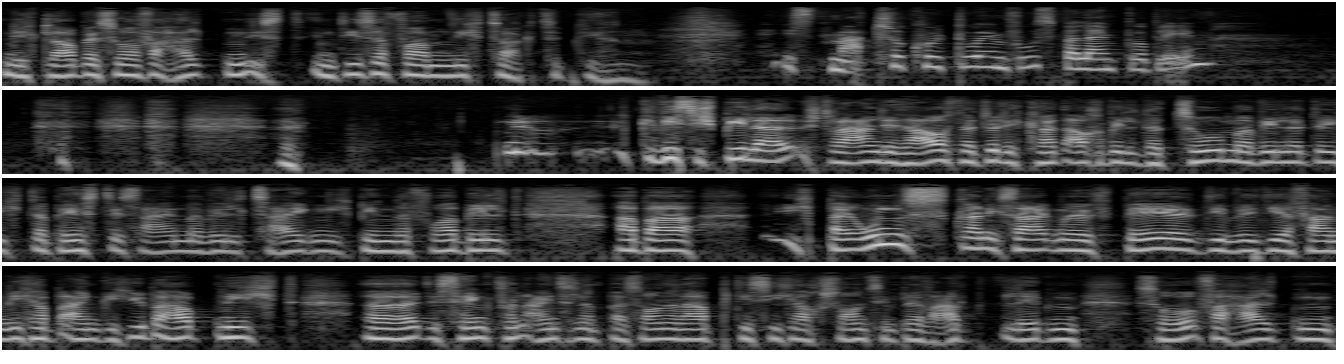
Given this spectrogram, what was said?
Und ich glaube, so ein Verhalten ist in dieser Form nicht zu akzeptieren. Ist Macho-Kultur im Fußball ein Problem? gewisse Spieler strahlen das aus. Natürlich gehört auch ein bisschen dazu. Man will natürlich der Beste sein. Man will zeigen, ich bin der Vorbild. Aber ich, bei uns kann ich sagen, ÖFB, die, die Erfahrung, ich habe eigentlich überhaupt nicht. Äh, das hängt von einzelnen Personen ab, die sich auch sonst im Privatleben so verhalten.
